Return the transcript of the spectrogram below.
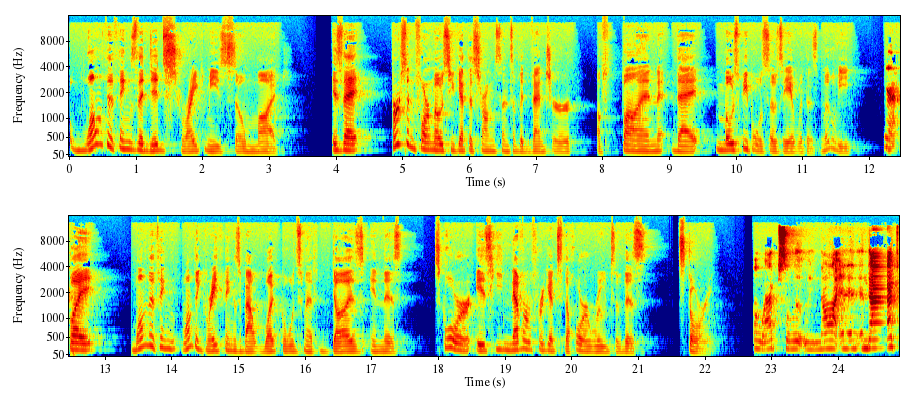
one of the things that did strike me so much is that first and foremost, you get the strong sense of adventure of fun that most people associate with this movie. Yeah. But one of the thing one of the great things about what Goldsmith does in this score is he never forgets the horror roots of this story. Oh, absolutely not. And and, and that's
